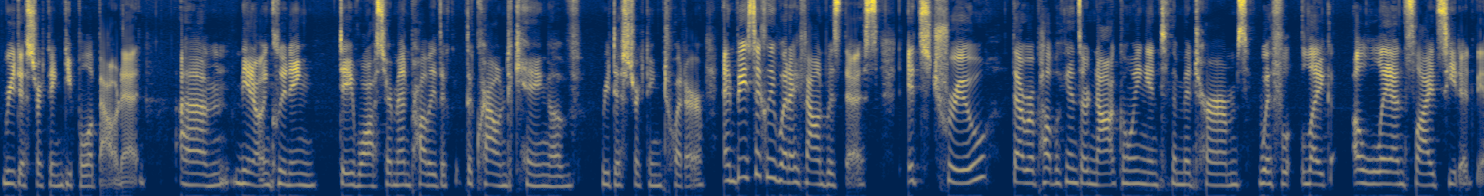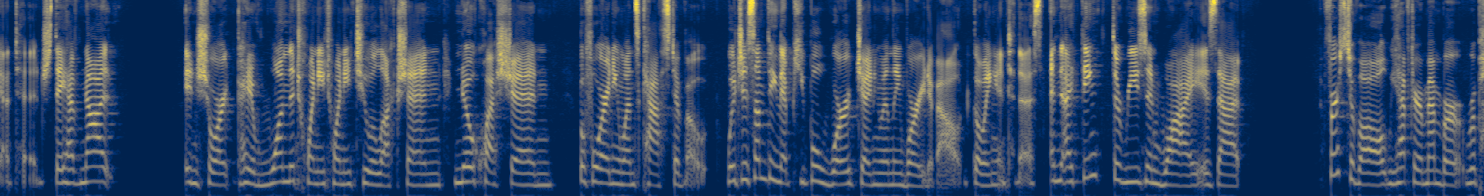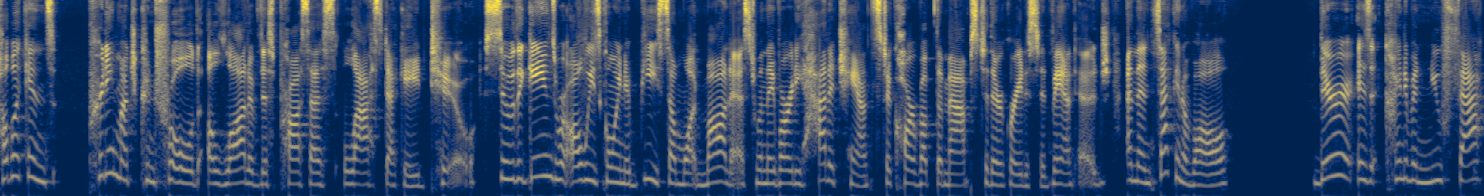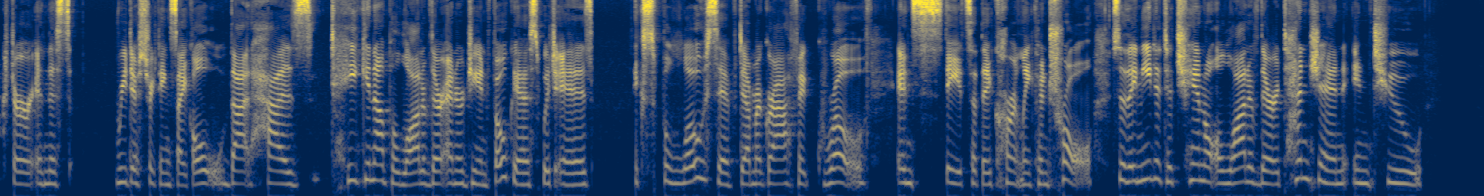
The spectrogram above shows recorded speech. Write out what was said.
redistricting people about it, um, you know, including Dave Wasserman, probably the, the crowned king of redistricting Twitter. And basically, what I found was this it's true that Republicans are not going into the midterms with like a landslide seat advantage. They have not, in short, kind of won the 2022 election, no question, before anyone's cast a vote, which is something that people were genuinely worried about going into this. And I think the reason why is that, first of all, we have to remember Republicans pretty much controlled a lot of this process last decade too. So the gains were always going to be somewhat modest when they've already had a chance to carve up the maps to their greatest advantage. And then, second of all, there is kind of a new factor in this redistricting cycle that has taken up a lot of their energy and focus, which is explosive demographic growth in states that they currently control. So they needed to channel a lot of their attention into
